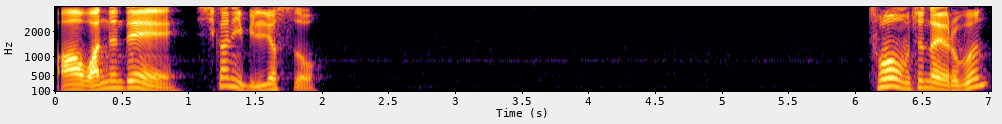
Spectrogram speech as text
아 왔는데 시간이 밀렸어. 저만 멈췄나요 여러분?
